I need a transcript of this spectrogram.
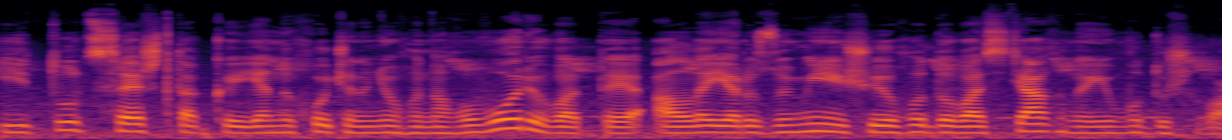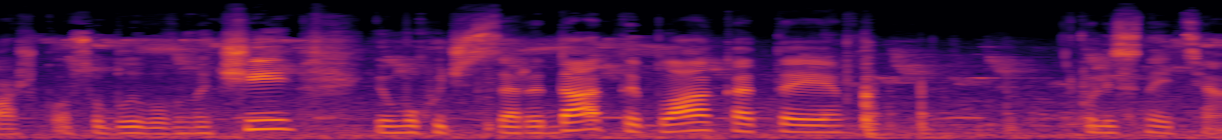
І тут все ж таки я не хочу на нього наговорювати, але я розумію, що його до вас тягне, йому дуже важко, особливо вночі. Йому хочеться ридати, плакати. Колісниця.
